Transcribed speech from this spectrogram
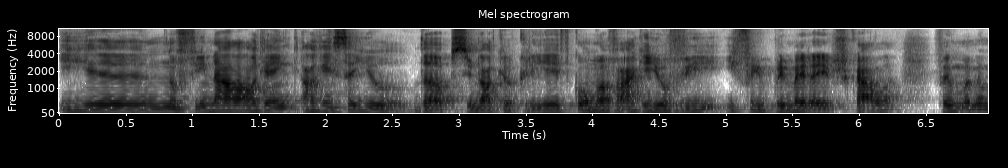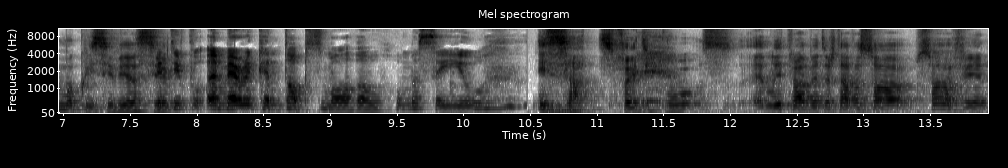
e uh, no final alguém, alguém saiu da opcional que eu queria e ficou uma vaga e eu vi e fui o primeiro a ir buscá-la. Foi uma mesma coincidência. Foi tipo American Tops Model, uma saiu. Exato, foi tipo, literalmente eu estava só, só a ver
